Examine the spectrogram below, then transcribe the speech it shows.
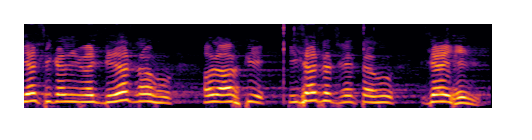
यह ठिकाने मैं दिलाता हूँ और आपकी इजाज़त देता हूँ। जय हिंद।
